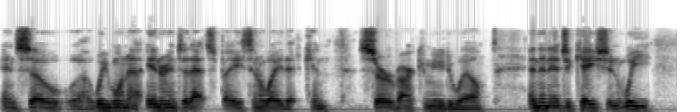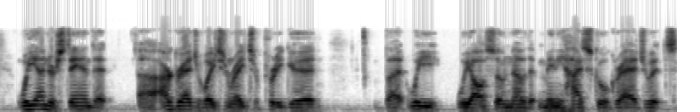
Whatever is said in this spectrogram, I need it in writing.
And so uh, we want to enter into that space in a way that can serve our community well. And then education. We, we understand that our graduation rates are pretty good, but we, we also know that many high school graduates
